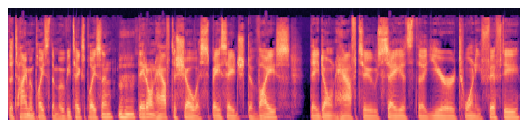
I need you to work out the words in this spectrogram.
the time and place the movie takes place in. Mm-hmm. they don't have to show a space age device. They don't have to say it's the year 2050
